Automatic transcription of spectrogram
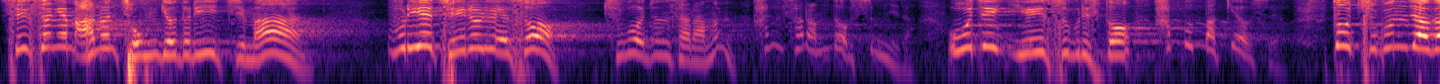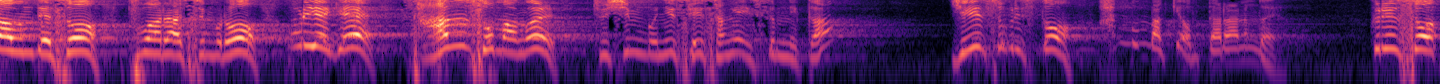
세상에 많은 종교들이 있지만 우리의 죄를 위해서 죽어준 사람은 한 사람도 없습니다. 오직 예수 그리스도 한 분밖에 없어요. 또 죽은 자 가운데서 부활하심으로 우리에게 산 소망을 주신 분이 세상에 있습니까? 예수 그리스도 한 분밖에 없다라는 거예요. 그래서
